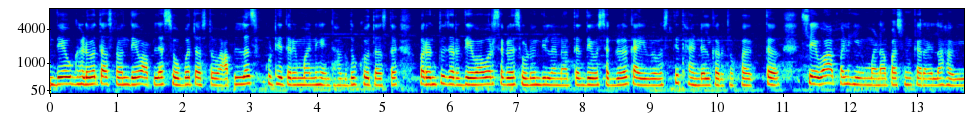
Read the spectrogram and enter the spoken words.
देव घडवत असतो आणि देव आपल्यासोबत असतो. आपलंच कुठेतरी मन हे धाकधूक होत असतं. परंतु जर देवावर सगळं सोडून दिलं ना तर देव सगळं काही व्यवस्थित हँडल करतो. फक्त सेवा आपण ही मनापासून करायला हवी.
